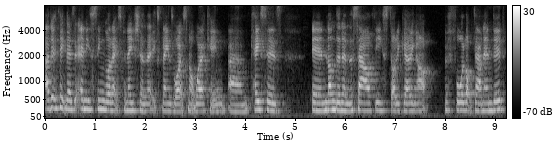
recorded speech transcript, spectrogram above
I don't think there's any single explanation that explains why it's not working. Um, cases in London and the South East started going up before lockdown ended.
